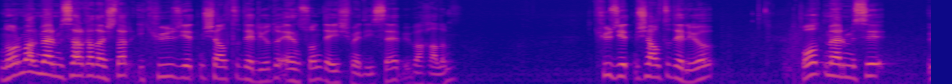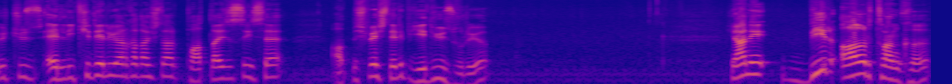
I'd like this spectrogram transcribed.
Normal mermisi arkadaşlar 276 deliyordu. En son değişmediyse bir bakalım. 276 deliyor. Bolt mermisi 352 deliyor arkadaşlar. Patlayıcısı ise 65 delip 700 vuruyor. Yani bir ağır tankı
